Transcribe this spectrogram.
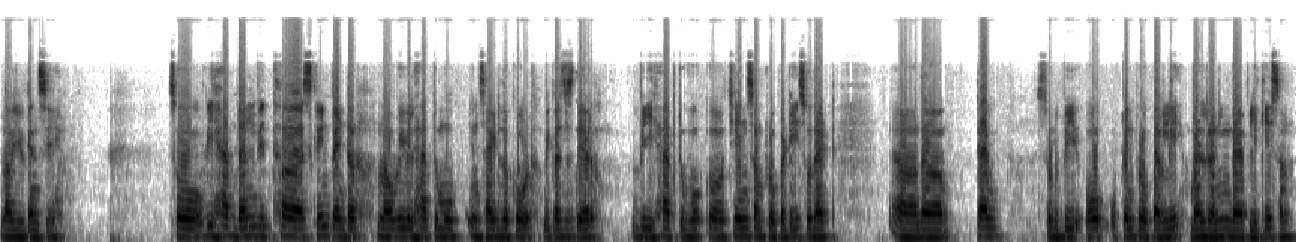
Now you can see. So we have done with uh, screen painter. Now we will have to move inside the code because there. We have to uh, change some property so that uh, the tab should be open properly while running the application.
